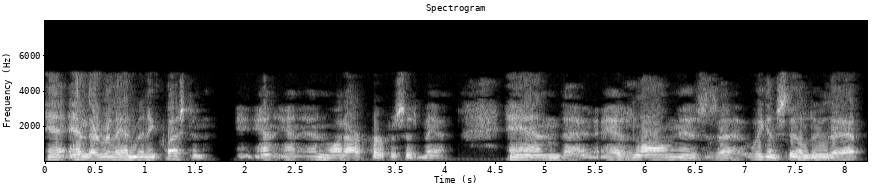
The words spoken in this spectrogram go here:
And, and there really hadn't been any question and, and, and what our purpose has been. And uh, as long as uh, we can still do that,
